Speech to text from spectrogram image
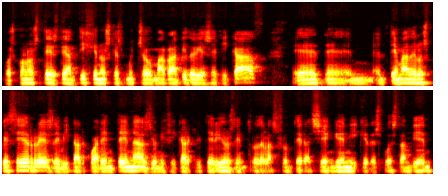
pues con los test de antígenos que es mucho más rápido y es eficaz eh, el tema de los PCRs, evitar cuarentenas y unificar criterios dentro de las fronteras Schengen y que después también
